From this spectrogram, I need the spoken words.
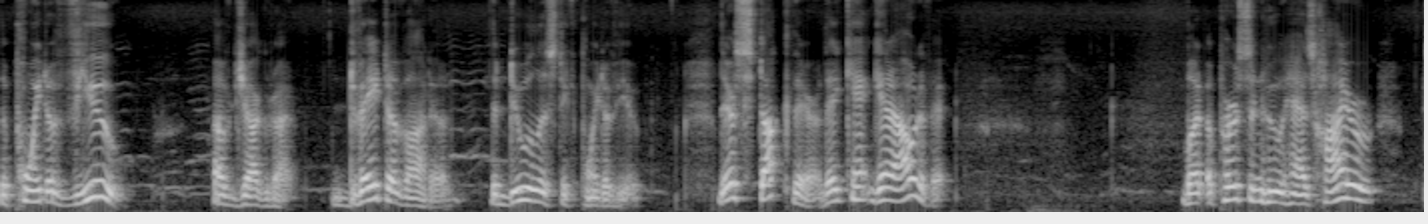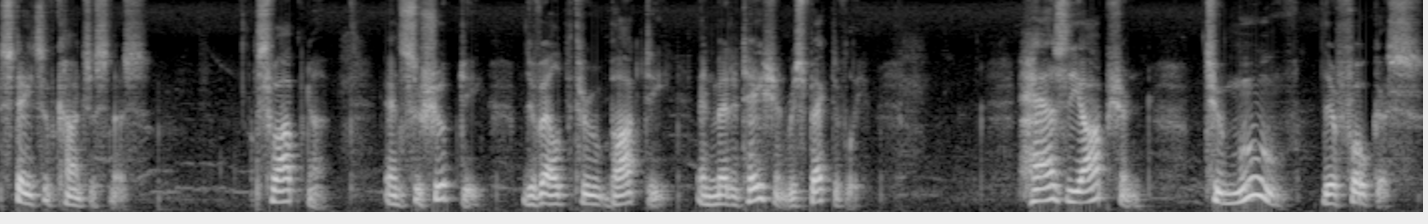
The point of view of Jagrat, Dvaitavada, the dualistic point of view. They're stuck there. They can't get out of it. But a person who has higher states of consciousness, swapna and sushupti, developed through bhakti and meditation, respectively, has the option to move their focus,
